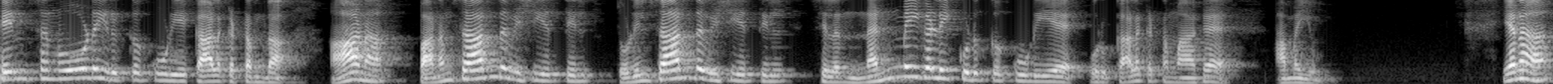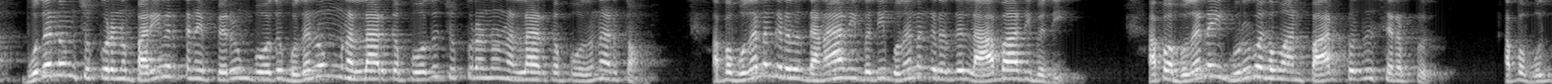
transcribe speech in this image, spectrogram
டென்ஷனோடு இருக்கக்கூடிய காலகட்டம் தான். ஆனால் பணம் சார்ந்த விஷயத்தில் தொழில் சார்ந்த விஷயத்தில் சில நன்மைகளை கொடுக்கக்கூடிய ஒரு காலகட்டமாக அமையும். ஏன்னா புதனும் சுக்கிரனும் பரிவர்த்தனை பெறும்போது புதனும் நல்லா இருக்க போது சுக்கரனும் நல்லா இருக்க போதுன்னு அர்த்தம். அப்போ புதனுங்கிறது தனாதிபதி புதனுங்கிறது லாபாதிபதி. அப்போ புதனை குரு பகவான் பார்ப்பது சிறப்பு. அப்போ புத்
